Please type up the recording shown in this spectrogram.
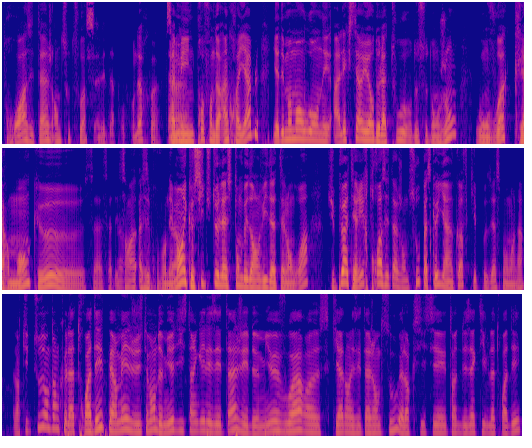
trois étages en dessous de soi. Ça met de la profondeur quoi. Ça met une profondeur incroyable. Il y a des moments où on est à l'extérieur de la tour de ce donjon, où on voit clairement que euh, ça, ça descend assez profondément et que si tu te laisses tomber dans le vide à tel endroit, tu peux atterrir trois étages en dessous parce qu'il y a un coffre qui est posé à ce moment-là. Alors tu te sous-entends que la 3D permet justement de mieux distinguer les étages et de mieux voir euh, ce qu'il y a dans les étages en dessous, alors que si c'est tu désactives la 3D,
